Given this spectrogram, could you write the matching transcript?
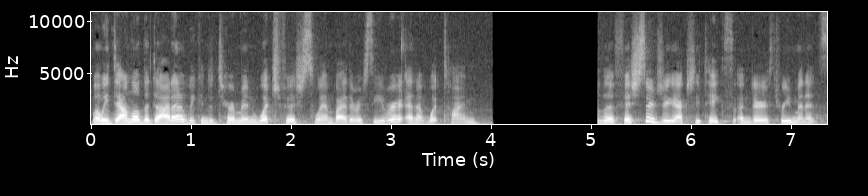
When we download the data, we can determine which fish swam by the receiver and at what time. The fish surgery actually takes under three minutes.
